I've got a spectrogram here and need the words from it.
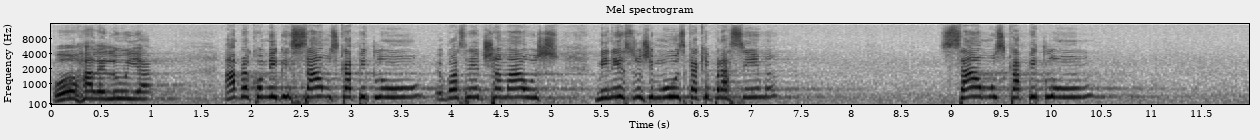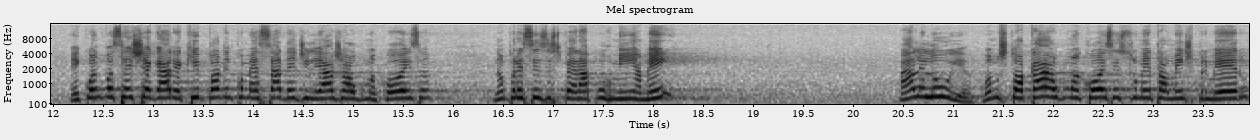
Oh, aleluia. Abra comigo em Salmos capítulo 1. Eu gostaria de chamar os ministros de música aqui para cima. Salmos capítulo 1. Enquanto vocês chegarem aqui, podem começar a dedilhar já alguma coisa. Não precisa esperar por mim, amém? Aleluia. Vamos tocar alguma coisa instrumentalmente primeiro.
